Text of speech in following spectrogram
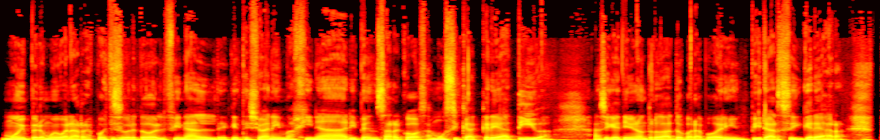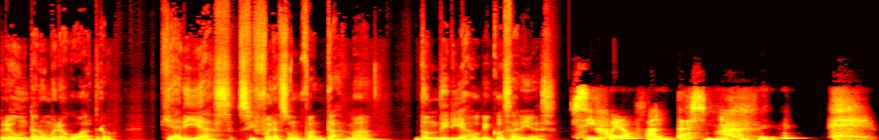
Muy pero muy buena respuesta y sobre todo el final de que te llevan a imaginar y pensar cosas, música creativa. Así que tienen otro dato para poder inspirarse y crear. Pregunta número 4. ¿Qué harías si fueras un fantasma? ¿Dónde irías o qué cosa harías? Si fuera un fantasma.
